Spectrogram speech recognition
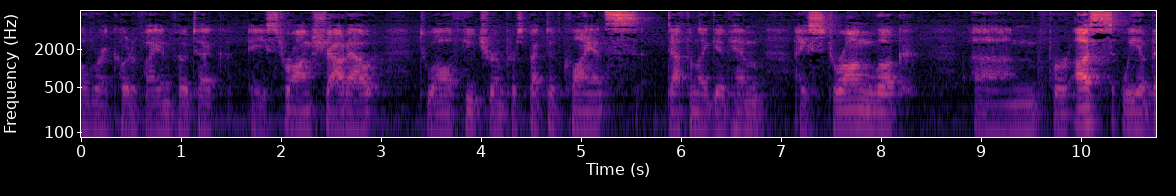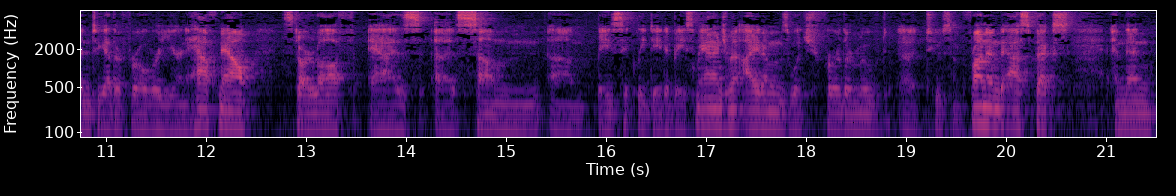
over at Codify Infotech a strong shout out to all future and prospective clients. Definitely give him a strong look. Um, for us, we have been together for over a year and a half now started off as uh, some um, basically database management items, which further moved uh, to some front end aspects, and then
